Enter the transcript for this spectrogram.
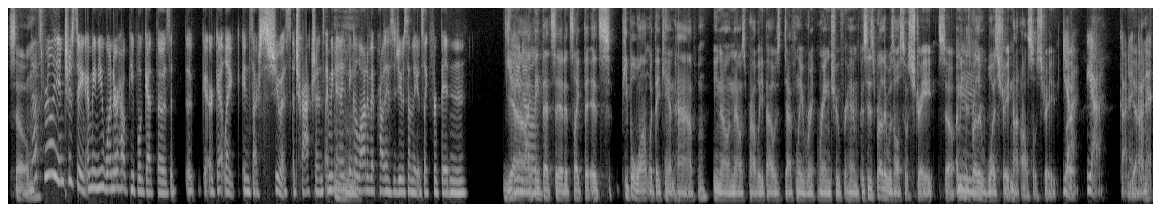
So That's really interesting. I mean, you wonder how people get those uh, or get like incestuous attractions. I mean, and I think Mm-hmm. a lot of it probably has to do with something that's like forbidden. Yeah, you know? I think that's it. It's like the, it's people want what they can't have, you know, and that was probably that was definitely ring, rang true for him because his brother was also straight. So I mean, his brother was straight, not also straight. Mm. Yeah, yeah, got it, Yeah. got it.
